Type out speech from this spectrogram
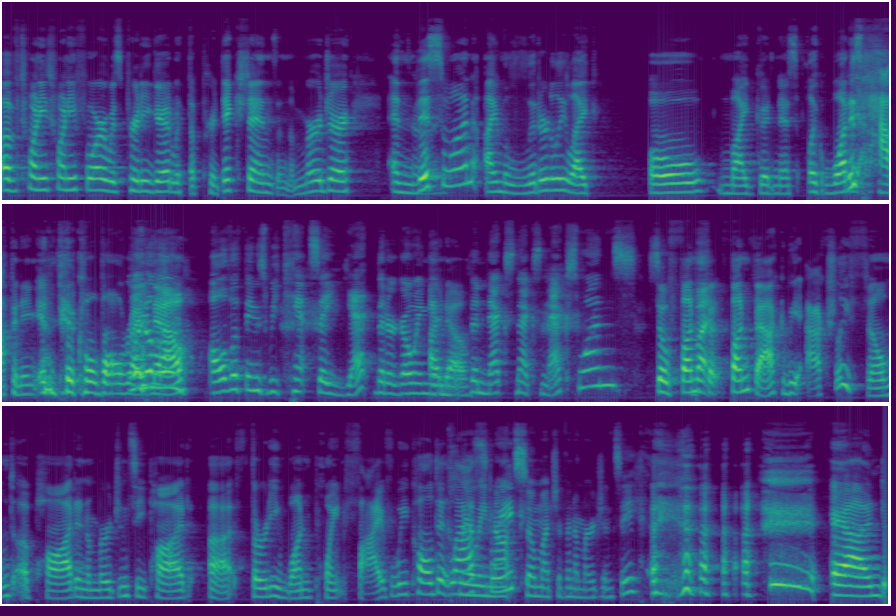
of 2024 was pretty good with the predictions and the merger. And this one, I'm literally like, oh my goodness. Like what is yes. happening in pickleball right now? All the things we can't say yet that are going in I know. the next, next, next ones. So fun, but, fa- fun fact: we actually filmed a pod, an emergency pod, uh, thirty-one point five. We called it last week. Really not so much of an emergency. and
